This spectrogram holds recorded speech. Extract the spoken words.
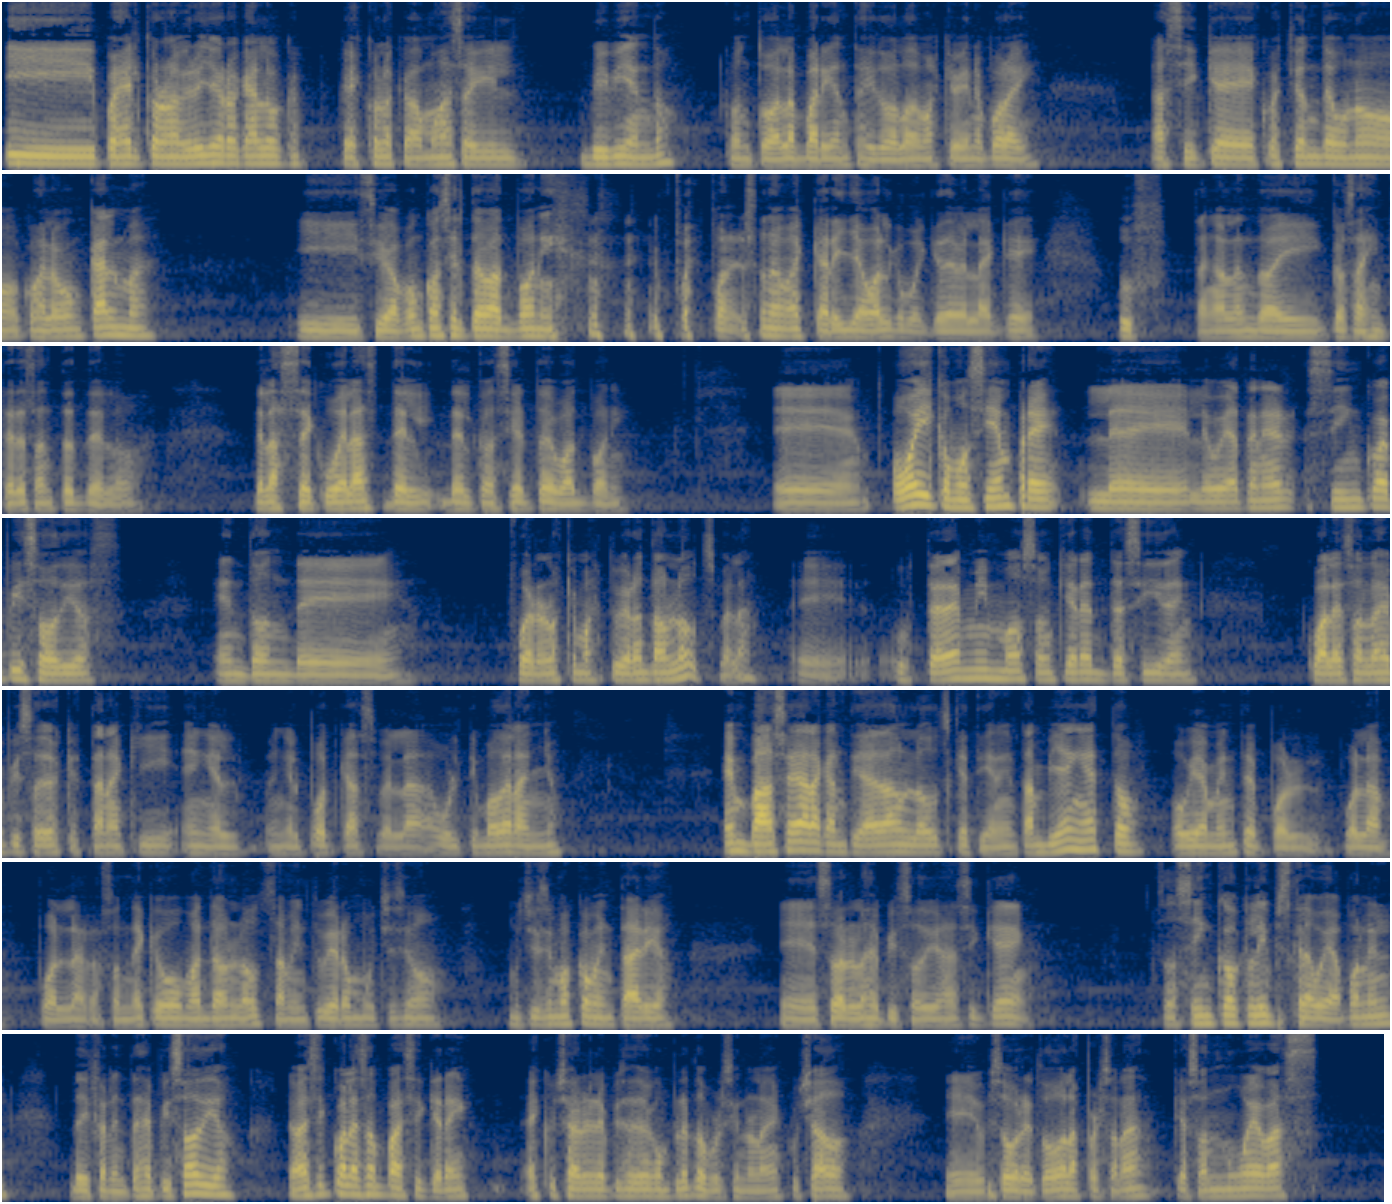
Y pues el coronavirus yo creo que es algo que es con lo que vamos a seguir viviendo, con todas las variantes y todo lo demás que viene por ahí. Así que es cuestión de uno cogerlo con calma, y si va para un concierto de Bad Bunny, pues ponerse una mascarilla o algo, porque de verdad que, uff, están hablando ahí cosas interesantes de, los, de las secuelas del, concierto de Bad Bunny. Eh, hoy, como siempre, le, voy a tener cinco episodios en donde fueron los que más tuvieron downloads, ¿verdad? Eh, ustedes mismos son quienes deciden cuáles son los episodios que están aquí en el, en el podcast, ¿verdad? Último del año, en base a la cantidad de downloads que tienen. También esto, obviamente, por, por, la, por la razón de que hubo más downloads, también tuvieron muchísimos, muchísimos comentarios eh, sobre los episodios. Así que son cinco clips que le voy a poner de diferentes episodios. Le voy a decir cuáles son para si quieren escuchar el episodio completo, por si no lo han escuchado. Eh, sobre todo las personas que son nuevas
